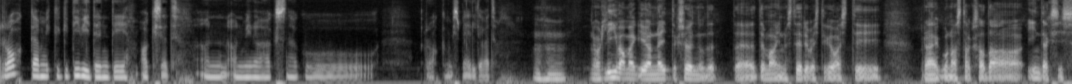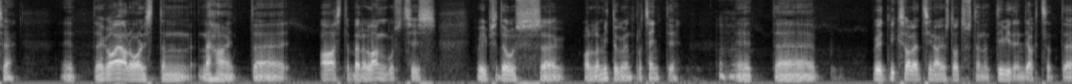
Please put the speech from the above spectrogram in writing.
rohkem ikkagi dividendiaktsiad on, on minu jaoks nagu rohkem, mis meeldivad mm. -hmm. noh, Liivamägi on näiteks öelnud, et äh, tema investeerib hästi kõvasti praegu Nasdaq sada indeksisse, et ega ajalooliselt on näha, et äh, aasta peale langust siis võib see tõus olla mitukümmend protsenti mm. -hmm. et või et miks oled sina just otsustanud dividendiaktsiate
